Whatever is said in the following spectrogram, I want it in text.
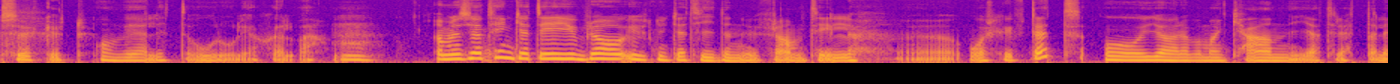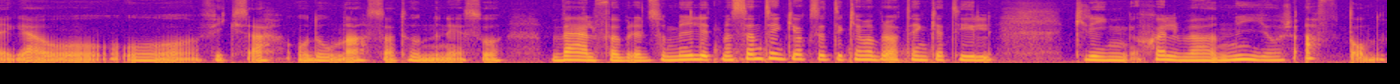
Säkert. om vi är lite oroliga själva. Mm. Ja, men så jag tänker att det är ju bra att utnyttja tiden nu fram till eh, årsskiftet och göra vad man kan i att tillrättalägga och, och fixa och dona så att hunden är så väl förberedd som möjligt. Men sen tänker jag också att det kan vara bra att tänka till kring själva nyårsafton.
